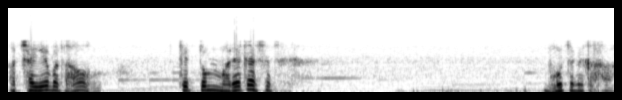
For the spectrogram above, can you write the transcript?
अच्छा ये बताओ कि तुम मरे कैसे थे? भूत ने कहा,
